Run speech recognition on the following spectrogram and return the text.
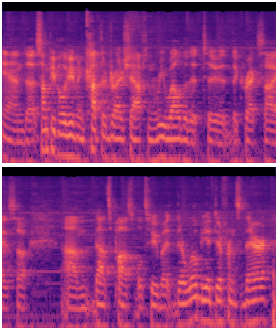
And uh, some people have even cut their drive shaft and re-welded it to the correct size. So um, that's possible too, but there will be a difference there.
